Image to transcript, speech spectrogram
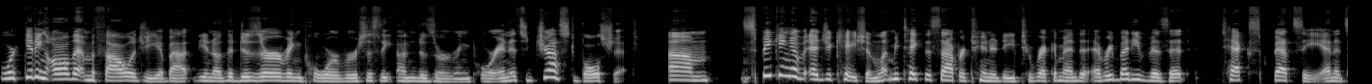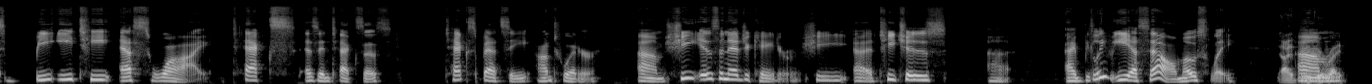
we're getting all that mythology about you know the deserving poor versus the undeserving poor, and it's just bullshit. Um, speaking of education, let me take this opportunity to recommend that everybody visit Tex Betsy, and it's B E T S Y Tex as in Texas. Tex Betsy on Twitter. Um, she is an educator. She uh, teaches, uh, I believe, ESL mostly. I believe Um, you're right.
